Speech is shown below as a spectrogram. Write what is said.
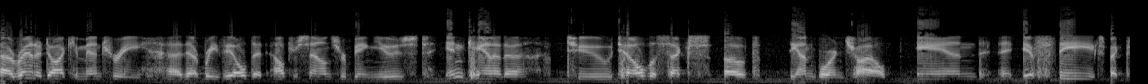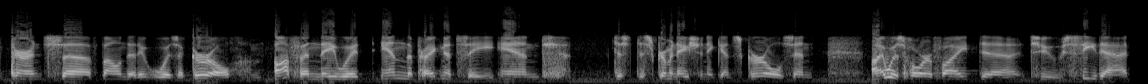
uh, ran a documentary uh, that revealed that ultrasounds are being used in Canada to tell the sex of the unborn child. And if the expectant parents uh, found that it was a girl, often they would end the pregnancy and just discrimination against girls. And I was horrified uh, to see that.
